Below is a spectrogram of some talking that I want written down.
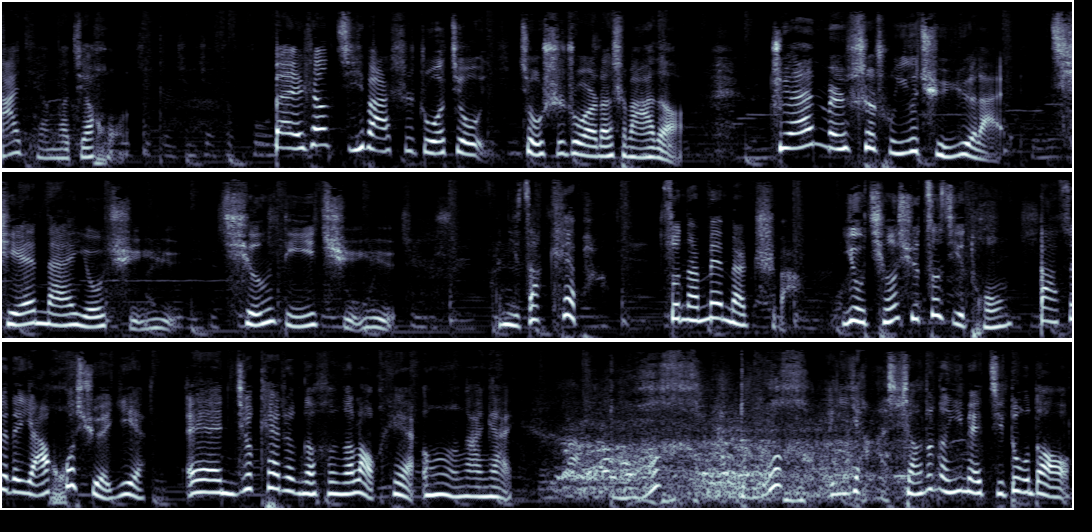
哪一天我结婚了，摆上七八十桌、九九十桌的什么的，专门设出一个区域来，前男友区域、情敌区域，你咋看吧？坐那慢慢吃吧，有情绪自己吞，打碎了牙或血液。哎，你就看着我和我老汉，嗯爱爱，多好多好！哎呀，想着我一面激动到，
